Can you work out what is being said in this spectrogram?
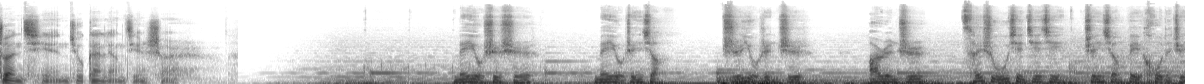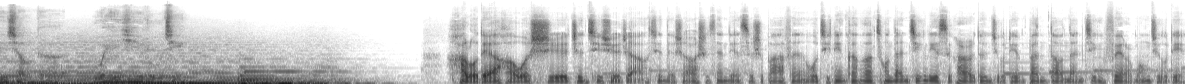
赚钱就干两件事儿。没有事实，没有真相，只有认知，而认知才是无限接近真相背后的真相的唯一路径。哈喽，大家好，我是蒸汽学长，现在是二十三点四十八分。我今天刚刚从南京丽思卡尔顿酒店搬到南京费尔蒙酒店。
